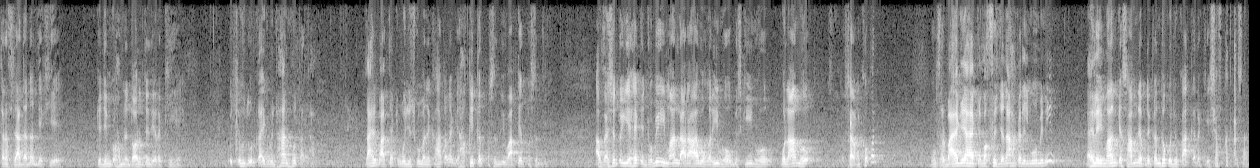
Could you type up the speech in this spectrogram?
طرف زیادہ نہ دیکھیے کہ جن کو ہم نے دولتیں دے رکھی ہیں. اس کے حضور کا ایک رجحان ہوتا تھا. ظاہر بات ہے کہ وہ جس کو میں نے کہا تھا نا کہ حقیقت پسندی، واقعت پسندی. اب ویسے تو یہ ہے کہ جو بھی ایمان لا رہا ہے، وہ غریب ہو، مسکین ہو، غلام ہو، سر آنکھوں پر فرمایا گیا ہے کہ وقف جناح کر المومنین، اہل ایمان کے سامنے اپنے کندھوں کو جھکا کر رکھیے، شفقت کے ساتھ۔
